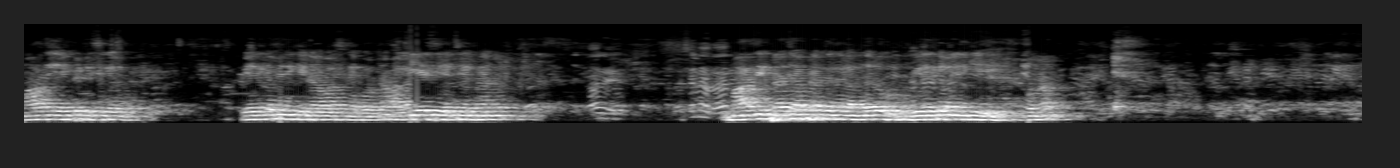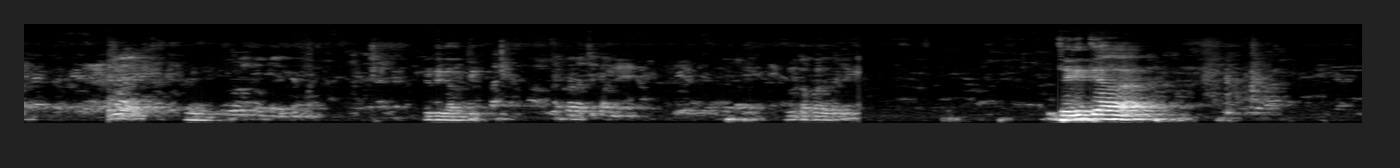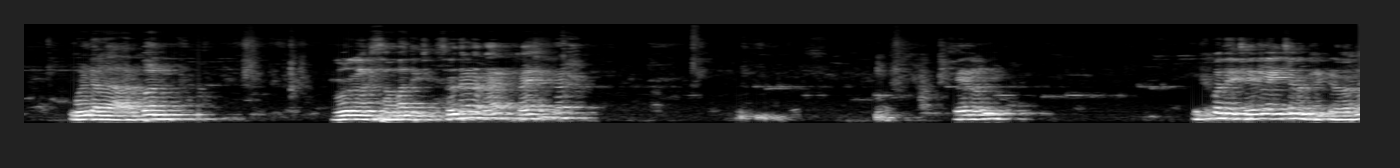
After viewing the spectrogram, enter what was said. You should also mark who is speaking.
Speaker 1: మాజీ ఎంపీటీసీ గారు. వేదిక మీదకి రావాల్సిన కోరుతాం అలాగే చైర్మన్. మాజీ ప్రజాప్రతినిధులందరూ వేదిక మీదకి ఉన్నాం
Speaker 2: రెడ్డి గారికి నూట పదవి జగిత్యాల మండల అర్బన్ రూరల్కి సంబంధించి. సురేంద్ర రేషన్ కార్డు చీరలు ఇంకా కొద్దిగా చీరలు ఇచ్చాను ఇక్కడ వల్ల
